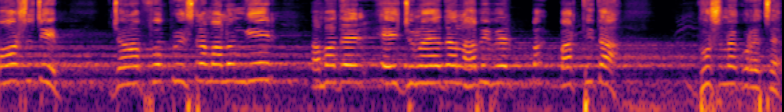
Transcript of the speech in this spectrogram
মহাসচিব জনাব ফখরুল ইসলাম আলমগীর আমাদের এই জুনায়েদ আল হাবিবের প্রার্থিতা ঘোষণা করেছেন,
